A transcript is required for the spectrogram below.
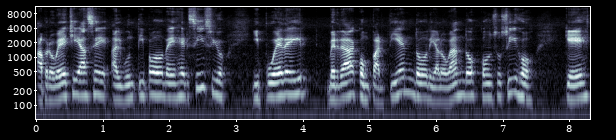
Aproveche y hace algún tipo de ejercicio y puede ir, ¿verdad? Compartiendo, dialogando con sus hijos, que es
